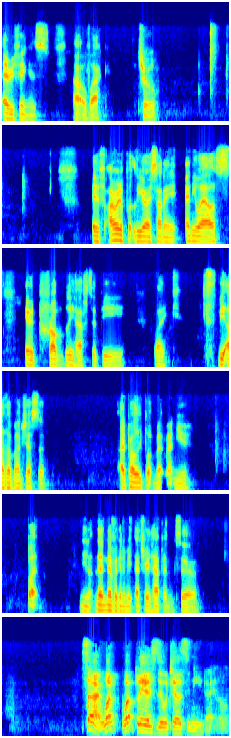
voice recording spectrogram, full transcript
everything is out of whack. True. If I were to put Leroy Sané anywhere else, it would probably have to be like the other Manchester. I'd probably put Ma- Man U. But you know, they're never gonna make that trade happen. So So, right, what what players do Chelsea need right now?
